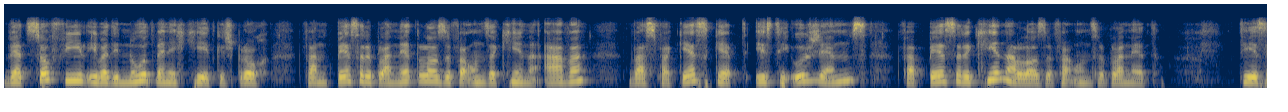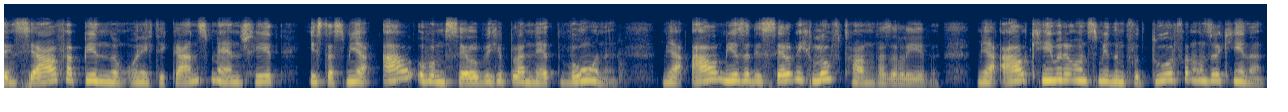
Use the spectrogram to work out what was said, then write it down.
Wird so viel über die Notwendigkeit gesprochen, van bessere Planetlosen für unsere Kinder. Aber was vergessen gibt, ist die Urgenz verbessere kinderlose von unserem Planet. Die essentielle Verbindung und nicht die ganze Menschheit ist, dass wir all auf dem selben Planet wohnen. Wir all müssen dieselbe Luft haben, was wir leben. Wir all kümmern uns mit dem Futur von unseren Kindern.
